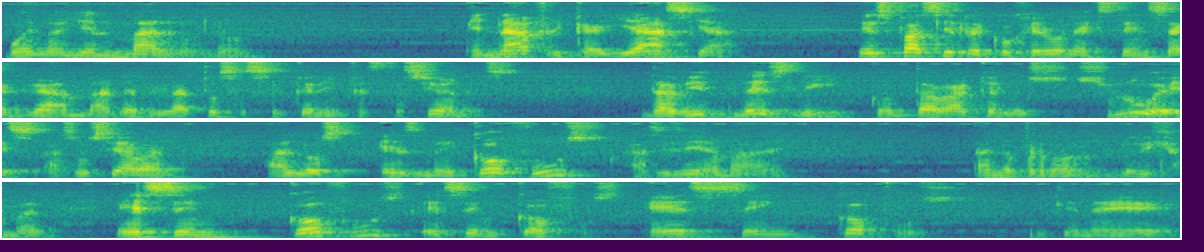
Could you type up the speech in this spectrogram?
bueno y el malo, ¿no? En África y Asia es fácil recoger una extensa gama de relatos acerca de infestaciones. David Leslie contaba que los zulúes asociaban a los esmecofus, así se llama, ¿eh? ah no, perdón, lo dije mal, esencofus, esencofus, esencofus, y tiene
